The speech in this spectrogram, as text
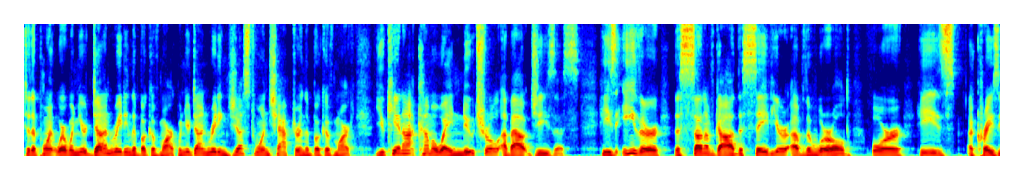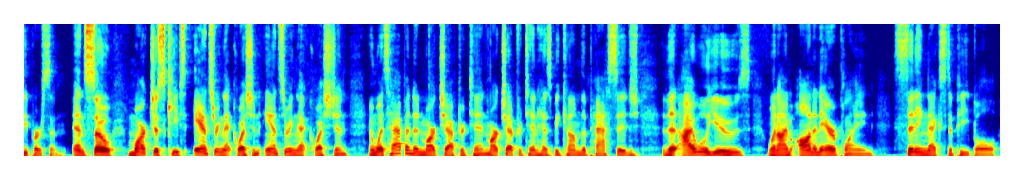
to the point where when you're done reading the book of Mark, when you're done reading just one chapter in the book of Mark, you cannot come away neutral about Jesus. He's either the Son of God, the Savior of the world, or he's a crazy person. And so Mark just keeps answering that question, answering that question. And what's happened in Mark chapter 10? Mark chapter 10 has become the passage that I will use when I'm on an airplane sitting next to people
